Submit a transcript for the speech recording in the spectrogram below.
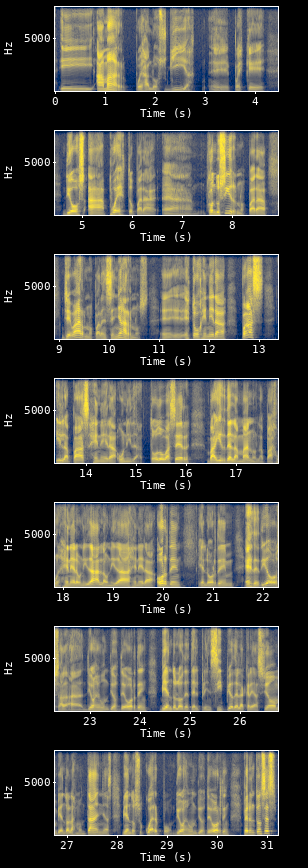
y amar pues a los guías eh, pues que Dios ha puesto para eh, conducirnos, para llevarnos, para enseñarnos. Eh, esto genera paz y la paz genera unidad. Todo va a ser, va a ir de la mano. La paz genera unidad, la unidad genera orden y el orden es de Dios. Dios es un Dios de orden, viéndolo desde el principio de la creación, viendo las montañas, viendo su cuerpo. Dios es un Dios de orden. Pero entonces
